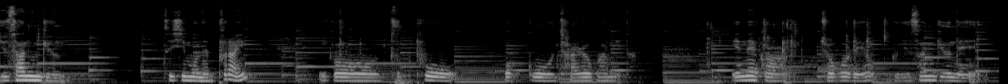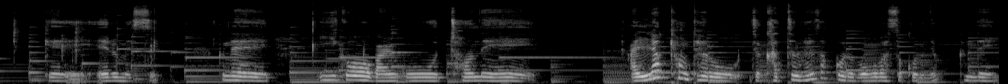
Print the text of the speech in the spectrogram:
유산균 드시모네 프라임 이거 두 포 먹고 자려고 합니다. 얘네가 저거래요. 뭐 유산균의 게 에르메스. 근데 이거 말고 전에 알약 형태로 이제 같은 회사 거를 먹어봤었거든요. 근데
